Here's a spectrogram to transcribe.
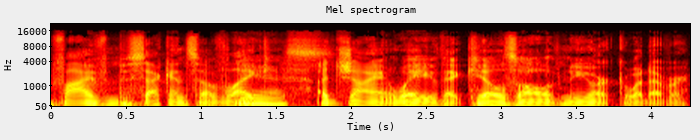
five seconds of like Yes. a giant wave that kills all of New York or whatever.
